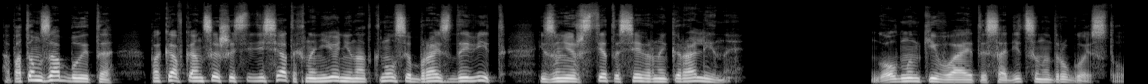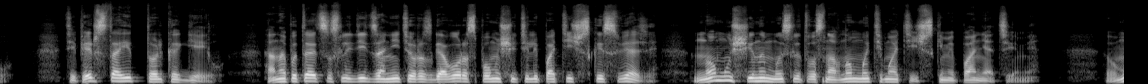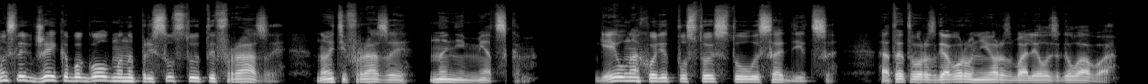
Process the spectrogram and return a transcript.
а потом забыта, пока в конце 60-х на нее не наткнулся Брайс Дэвид из Университета Северной Каролины. Голдман кивает и садится на другой стул. Теперь стоит только Гейл. Она пытается следить за нитью разговора с помощью телепатической связи, но мужчины мыслят в основном математическими понятиями. В мыслях Джейкоба Голдмана присутствуют и фразы, но эти фразы на немецком. Гейл находит пустой стул и садится. От этого разговора у нее разболелась голова.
